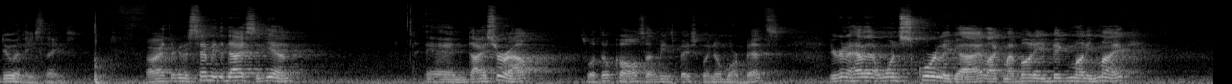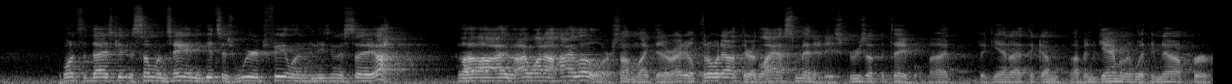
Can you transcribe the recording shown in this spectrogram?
doing these things. All right, they're going to send me the dice again, and dice are out. That's what they'll call. So that means basically no more bets. You're going to have that one squirrely guy, like my buddy Big Money Mike. Once the dice get into someone's hand, he gets this weird feeling, and he's going to say, "Ah, uh, I, I want a high low or something like that, right? He'll throw it out there last minute. He screws up the table. I, again, I think I'm, I've been gambling with him now for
